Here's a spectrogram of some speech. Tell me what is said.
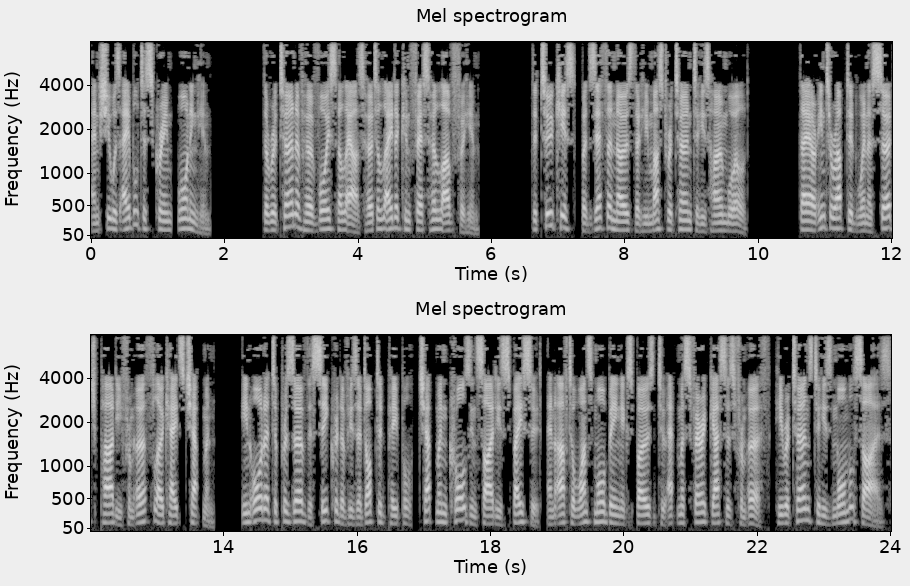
and she was able to scream, warning him. The return of her voice allows her to later confess her love for him. The two kiss, but Zetha knows that he must return to his home world. They are interrupted when a search party from Earth locates Chapman. In order to preserve the secret of his adopted people, Chapman crawls inside his spacesuit, and after once more being exposed to atmospheric gases from Earth, he returns to his normal size.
